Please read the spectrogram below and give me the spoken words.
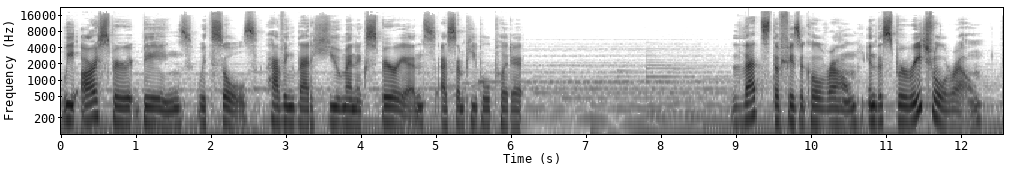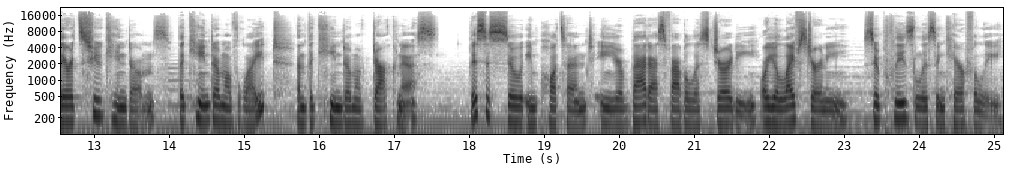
We are spirit beings with souls, having that human experience, as some people put it. That's the physical realm. In the spiritual realm, there are two kingdoms the kingdom of light and the kingdom of darkness. This is so important in your badass fabulous journey or your life's journey, so please listen carefully.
